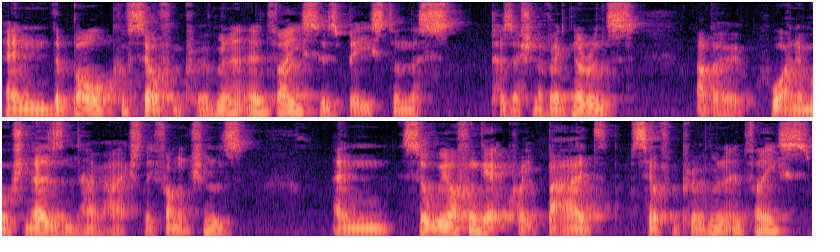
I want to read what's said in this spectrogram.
And the bulk of self improvement advice is based on this position of ignorance about what an emotion is and how it actually functions. And so we often get quite bad self improvement advice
